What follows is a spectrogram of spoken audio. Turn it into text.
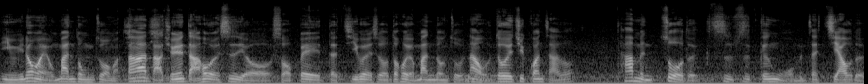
因为拢会有慢动作嘛。当他打拳击打或者是有手背的机会的时候，都会有慢动作。那我都会去观察说，他们做的是不是跟我们在教的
